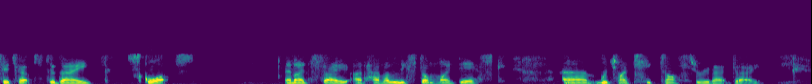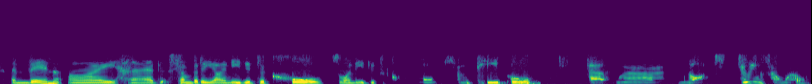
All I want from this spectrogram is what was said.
sit-ups today, squats. And I'd say I'd have a list on my desk, um, which I ticked off through that day. And then I had somebody I needed to call. So I needed to call some people that were not doing so well.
